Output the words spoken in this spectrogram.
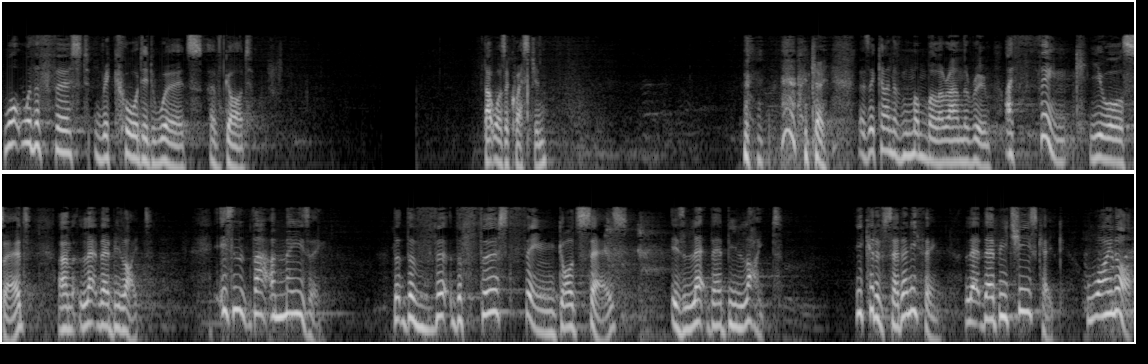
What were the first recorded words of God? That was a question. okay, there's a kind of mumble around the room. I think you all said, um, let there be light. Isn't that amazing? That the, the first thing God says is let there be light. He could have said anything. Let there be cheesecake. Why not?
